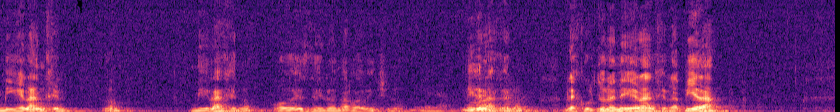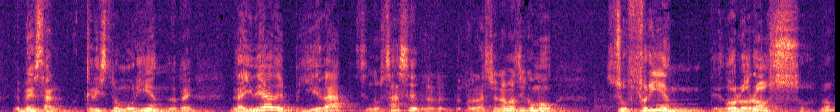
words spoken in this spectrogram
Miguel Ángel, ¿no? Miguel Ángel, ¿no? O es de Leonardo da Vinci, ¿no? Miguel Ángel, ¿no? la escultura de Miguel Ángel, la piedad, ves al Cristo muriendo. la idea de piedad nos hace relacionamos así como sufriente, doloroso, ¿no?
